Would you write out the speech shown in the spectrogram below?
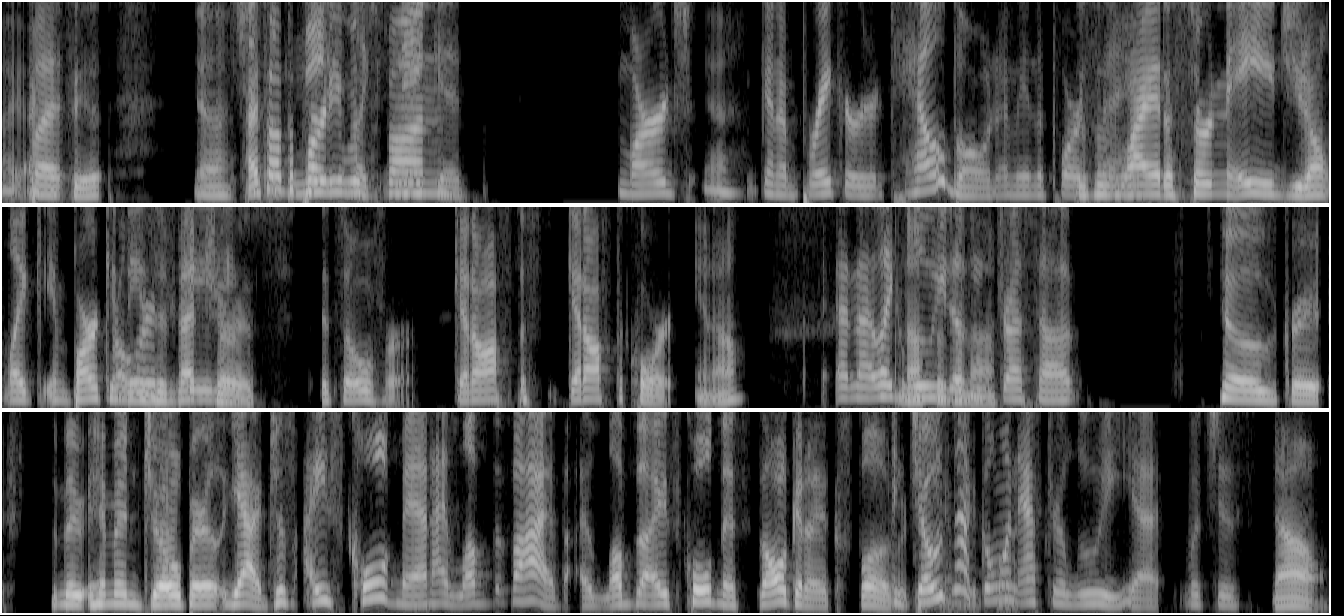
yeah. I, I could see it. Yeah, I thought the party was like, fun. naked. Marge Yeah, gonna break her tailbone. I mean, the poor this thing. is why at a certain age you don't like embark in Roller these skating. adventures. It's over. Get off the get off the court. You know. And I like enough Louis doesn't enough. dress up. Yeah, it was great. And they, him and Joe barely, yeah, just ice cold, man. I love the vibe. I love the ice coldness. It's all gonna explode. And Joe's not going after Louis yet, which is No.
